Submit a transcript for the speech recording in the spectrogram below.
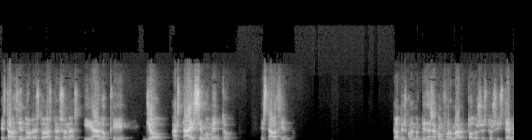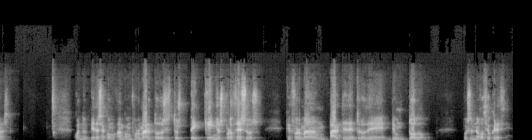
estaba haciendo el resto de las personas y a lo que yo hasta ese momento estaba haciendo. Entonces, cuando empiezas a conformar todos estos sistemas, cuando empiezas a, conformar todos estos pequeños procesos que forman parte dentro de, un todo, pues el negocio crece.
